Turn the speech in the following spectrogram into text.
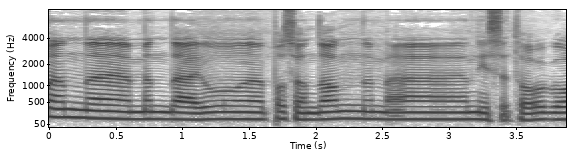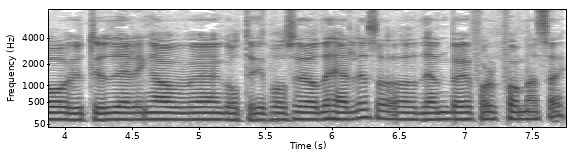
Men, uh, men det er jo på søndagen med nissetog og utdeling av godteriposer og det hele, så den bør folk få med seg.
